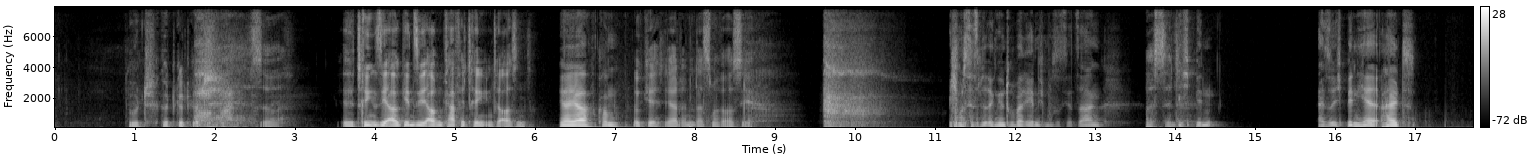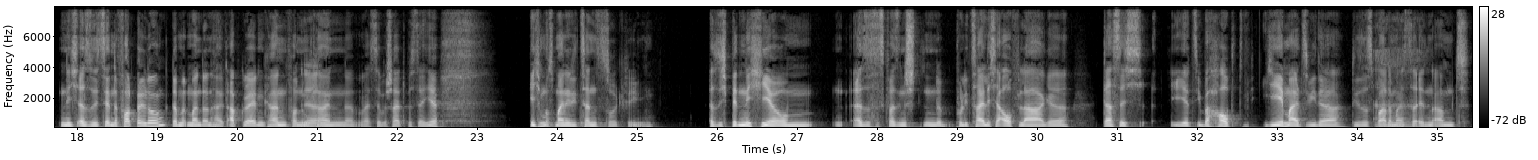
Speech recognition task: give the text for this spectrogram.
Gut, gut, gut, gut. So. Äh, trinken Sie auch, gehen Sie auch einen Kaffee trinken draußen? Ja, ja, komm. Okay, ja, dann lass mal raus hier. Ich muss jetzt mit irgendjemandem drüber reden, ich muss es jetzt sagen. Was denn? Ich bin. Also ich bin hier halt nicht, also ist ja eine Fortbildung, damit man dann halt upgraden kann von einem Ja. kleinen, da weißt du Bescheid, bist ja hier. Ich muss meine Lizenz zurückkriegen. Also ich bin nicht hier um, also es ist quasi eine, eine polizeiliche Auflage, dass ich jetzt überhaupt jemals wieder dieses Ah. Bademeister-Innenamt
